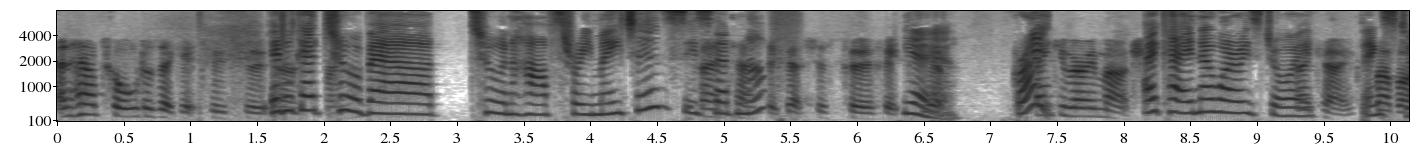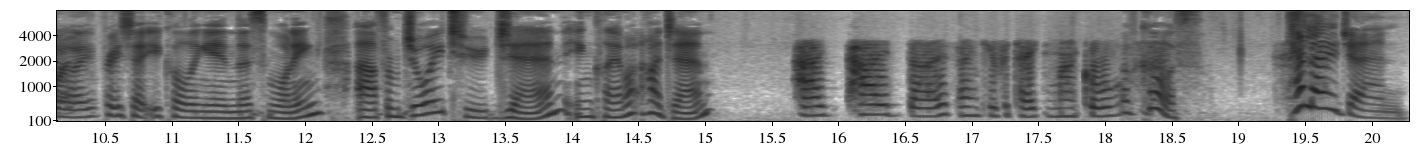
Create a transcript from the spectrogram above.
And how tall does it get to? to It'll uh, get to about two and a half, three meters. Is that enough? That's just perfect. Yeah. Yep. Great. Thank you very much. Okay, no worries, Joy. Okay. Thanks, Bye-bye. Joy. Appreciate you calling in this morning. Uh, from Joy to Jan in Claremont. Hi, Jan. Hi, hi, Di. Thank you for taking my call. Of course. Hello, Jan.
